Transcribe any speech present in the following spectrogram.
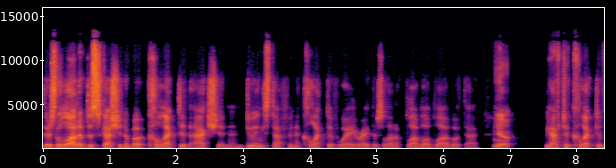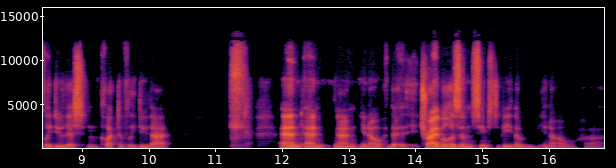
there's a lot of discussion about collective action and doing stuff in a collective way, right? There's a lot of blah blah blah about that. yeah We have to collectively do this and collectively do that. And and and you know, the, tribalism seems to be the you know uh,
